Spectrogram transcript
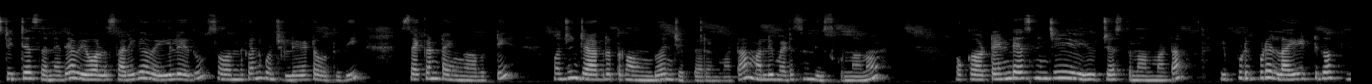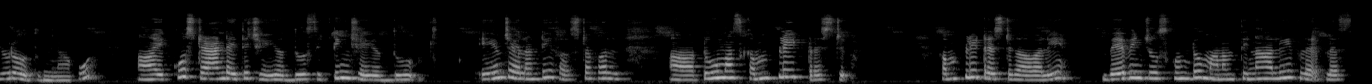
స్టిచ్చెస్ అనేది అవి వాళ్ళు సరిగా వేయలేదు. సో అందుకని కొంచెం లేట్ అవుతుంది. సెకండ్ టైం కాబట్టి కొంచెం జాగ్రత్తగా ఉండు అని చెప్పారనమాట మళ్ళీ మెడిసిన్ తీసుకున్నాను. ఒక టెన్ డేస్ నుంచి యూజ్ చేస్తున్నాను అనమాట ఇప్పుడిప్పుడే లైట్గా క్యూర్ అవుతుంది నాకు. ఎక్కువ స్టాండ్ అయితే చేయొద్దు సిట్టింగ్ చేయొద్దు. ఏం చేయాలంటే first of all two months complete rest. Complete rest కావాలి. బేబీని చూసుకుంటూ మనం తినాలి ప్ల ప్లస్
